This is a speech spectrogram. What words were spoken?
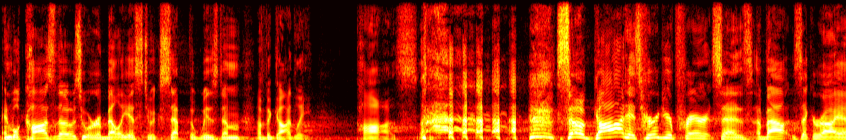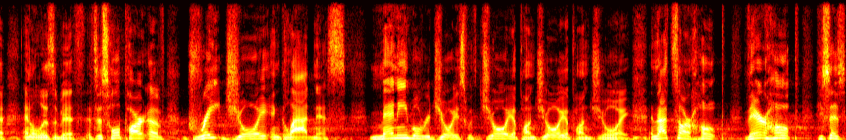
and will cause those who are rebellious to accept the wisdom of the godly. Pause. so, God has heard your prayer, it says, about Zechariah and Elizabeth. It's this whole part of great joy and gladness. Many will rejoice with joy upon joy upon joy. And that's our hope. Their hope, he says,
